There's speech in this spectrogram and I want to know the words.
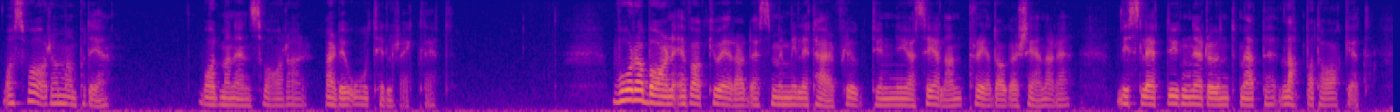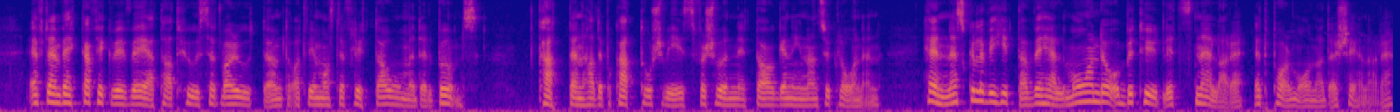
Vad svarar man på det? Vad man än svarar är det otillräckligt. Våra barn evakuerades med militärflyg till Nya Zeeland tre dagar senare. Vi slet dygnet runt med att lappa taket. Efter en vecka fick vi veta att huset var utdömt och att vi måste flytta omedelbums. Katten hade på kattors vis försvunnit dagen innan cyklonen. Henne skulle vi hitta välmående och betydligt snällare ett par månader senare.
